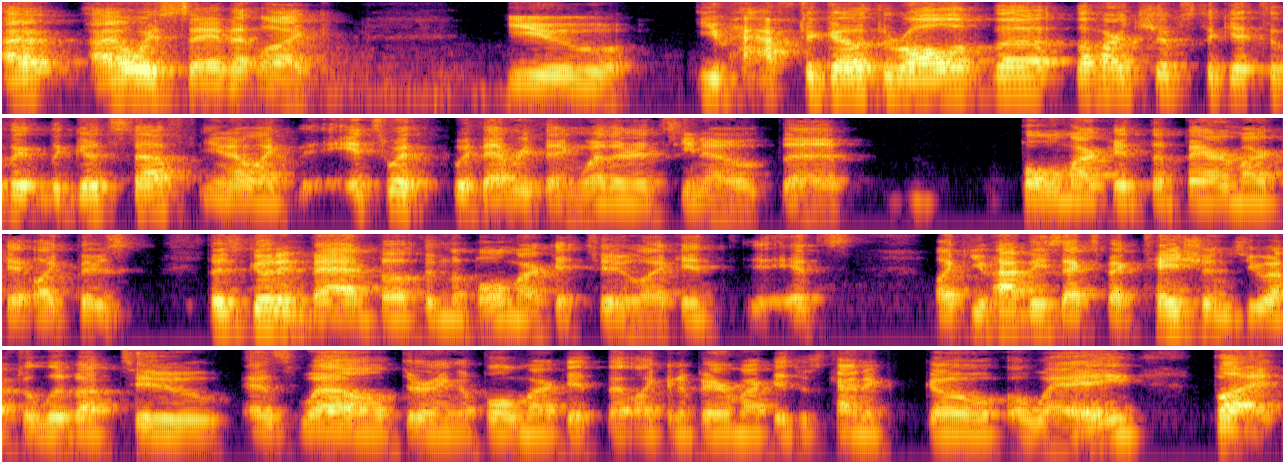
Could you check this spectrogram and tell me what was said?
I I always say that like you you have to go through all of the the hardships to get to the, the good stuff. You know, like it's with with everything, whether it's you know the bull market, the bear market. Like there's there's good and bad both in the bull market too. Like it it's like you have these expectations you have to live up to as well during a bull market that like in a bear market just kind of go away but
